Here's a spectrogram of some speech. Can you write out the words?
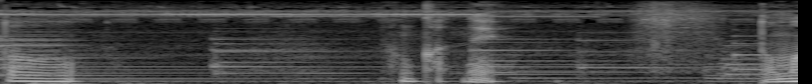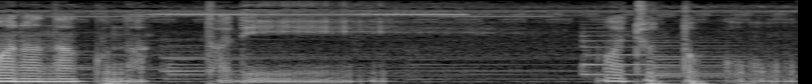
と、なんかね、止まらなくなったり、まあちょっとこ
